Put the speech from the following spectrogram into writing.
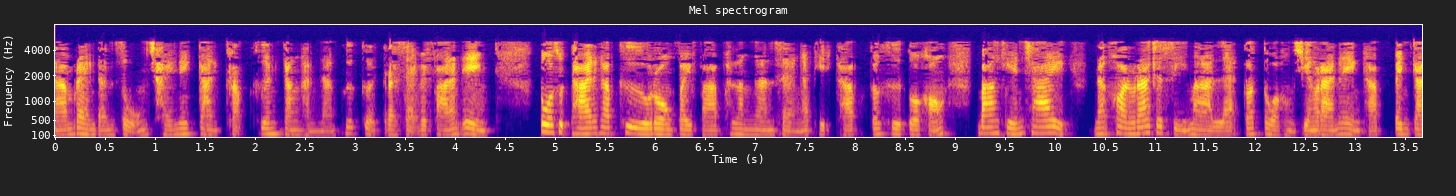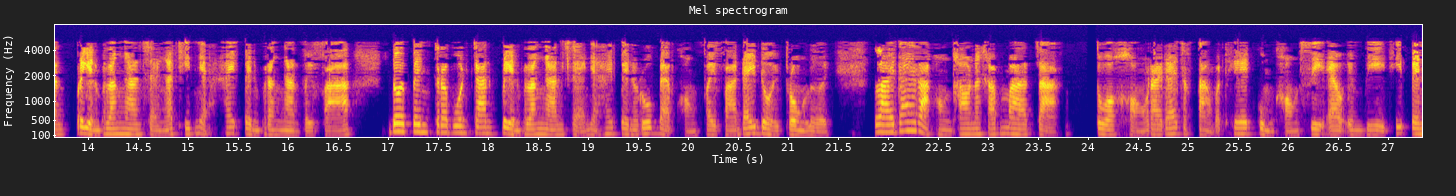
น้ำแรงดันสูง ใช้ในการขับเคลื่อนกังหันน้ำเพื่อเกิดกระแสไฟฟ้านั่นเอง ตัวสุดท้ายนะครับคือโรงไฟฟ้าพลังงานแสงอาทิตย์ครับ ก็คือตัวของบางเขนชัย นครราชสีมา และก็ตัวของเชียงรายนั่นเองครับ เป็นการเปลี่ยนพลังงานแสงอาทิตย์เนี่ยให้เป็นพลังงานไฟฟ้า โดยเป็นกระบวนการเปลี่ยนพลังงานแสงเนี่ยให้เป็นรูปแบบของไฟฟ้าได้โดยตรงเลย รายได้หลักของเขานะครับ มาจาก ตัวของรายได้จากต่างประเทศกลุ่มของ CLMB ที่เป็น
